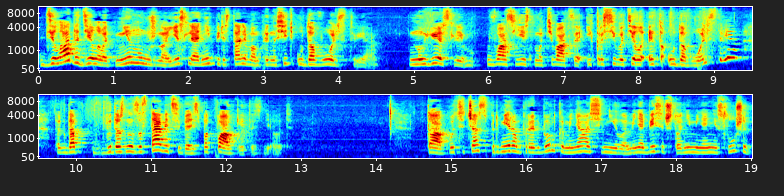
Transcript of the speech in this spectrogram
Дела доделывать не нужно, если они перестали вам приносить удовольствие. Но если у вас есть мотивация и красивое тело — это удовольствие, тогда вы должны заставить себя из-под палки это сделать. Так, вот сейчас с примером про ребенка меня осенило. Меня бесит, что они меня не слушают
